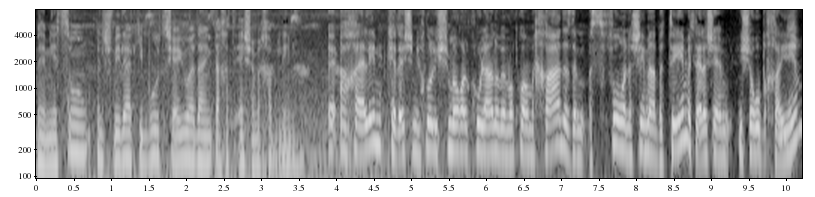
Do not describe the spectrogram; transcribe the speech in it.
והם יצאו אל שבילי הקיבוץ שהיו עדיין תחת אש המחבלים. החיילים, כדי שהם יוכלו לשמור על כולנו במקום אחד, אז הם אספו אנשים מהבתים, את אלה שהם נשארו בחיים,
